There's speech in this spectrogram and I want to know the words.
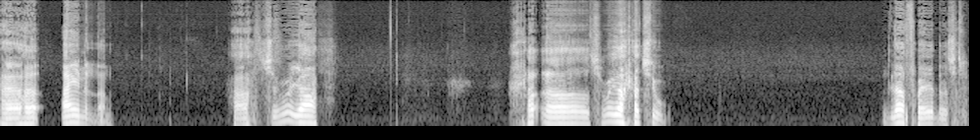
э, а именно, с чего я ха- э, чего я хочу для своей дочери.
